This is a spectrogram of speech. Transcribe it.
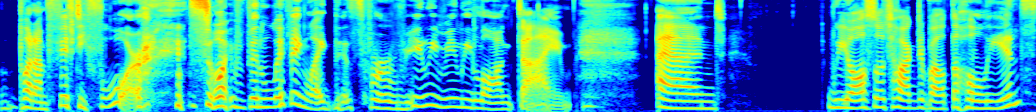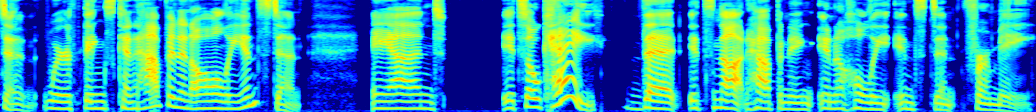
But I'm 54, so I've been living like this for a really, really long time. And we also talked about the holy instant, where things can happen in a holy instant. And it's okay that it's not happening in a holy instant for me.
